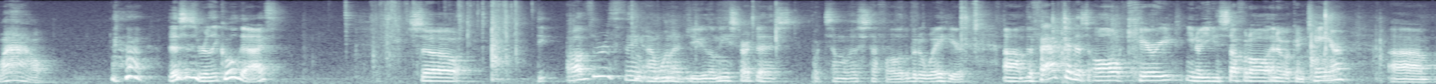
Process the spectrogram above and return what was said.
Wow. this is really cool, guys. So the other thing I want to do, let me start to put some of this stuff a little bit away here. Um, the fact that it's all carried, you know, you can stuff it all into a container, um,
